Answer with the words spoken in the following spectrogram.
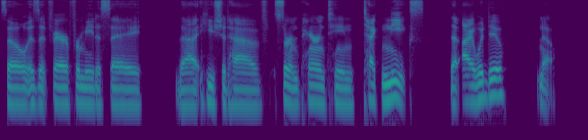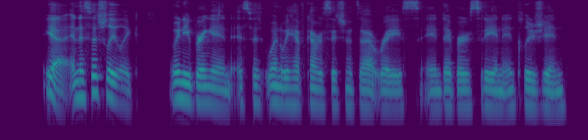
So is it fair for me to say that he should have certain parenting techniques that i would do? No. Yeah, and especially like when you bring in, when we have conversations about race and diversity and inclusion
